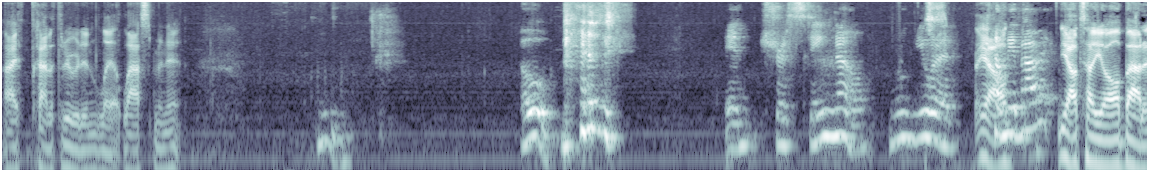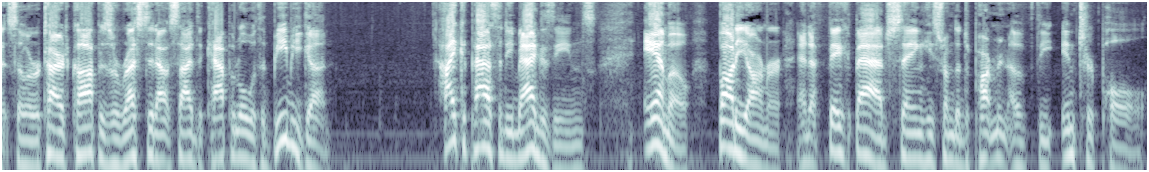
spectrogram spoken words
I kind of threw it in last minute. Oh, interesting. No, you want to Yeah, tell I'll- me about it? Yeah, I'll tell you all about it. So, a retired cop is arrested outside the Capitol with a BB gun, high capacity magazines, ammo, body armor, and a fake badge saying he's from the Department of the Interpol.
